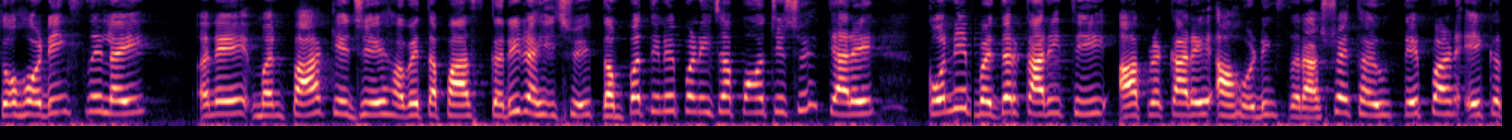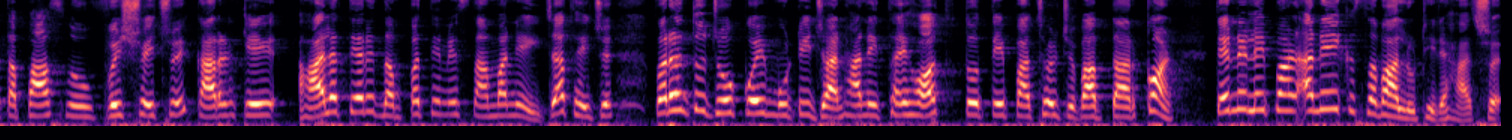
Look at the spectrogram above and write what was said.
તો હોર્ડિંગ્સને લઈ અને મનપા કે જે હવે તપાસ કરી રહી છે, દંપતીને પણ ઈજા પહોંચી છે, ત્યારે કોની બેદરકારીથી આ પ્રકારે આ હોર્ડિંગ્સ ધરાશય થયું તે પણ એક તપાસનો વિષય છે, કારણ કે હાલ અત્યારે દંપતીને સામાન્ય ઈજા થઈ છે, પરંતુ જો કોઈ મોટી જાનહાનિ થઈ હોત તો તે પાછળ જવાબદાર કોણ? તેને લઈ પણ અનેક સવાલ ઉઠી રહ્યા છે.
